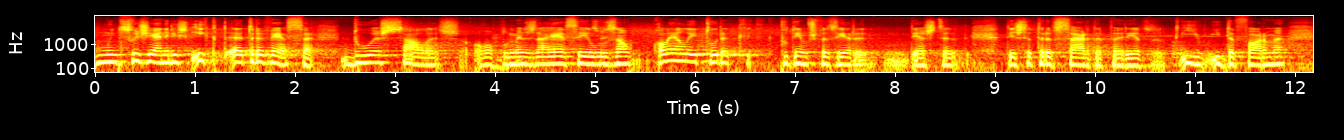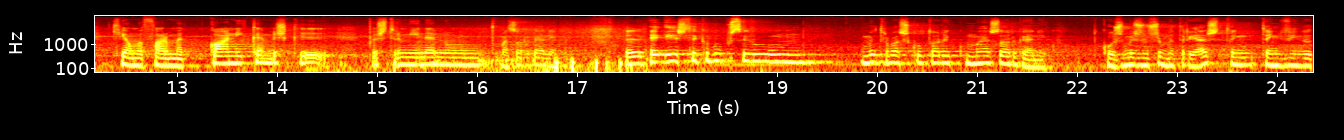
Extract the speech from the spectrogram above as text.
muito sui generis e que atravessa duas salas, ou pelo menos dá essa ilusão. Sim. Qual é a leitura que podemos fazer deste, deste atravessar da parede e, e da forma que é uma forma cónica, mas que depois termina num. Mais orgânico. É, é, este acabou por ser o, o meu trabalho escultórico mais orgânico, com os mesmos materiais. Tenho, tenho vindo a,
